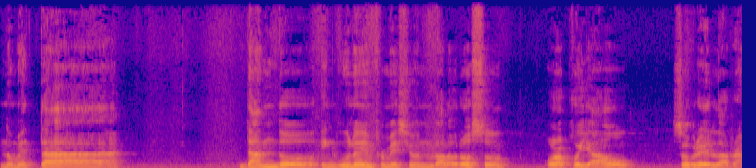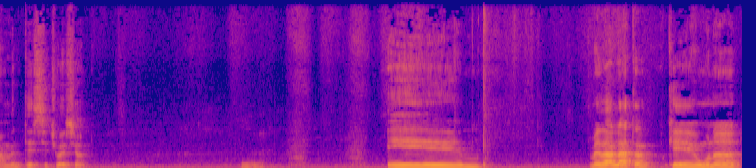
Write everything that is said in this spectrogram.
no me está dando ninguna información valorosa o apoyado sobre la realmente situación. Y me da lata que una,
